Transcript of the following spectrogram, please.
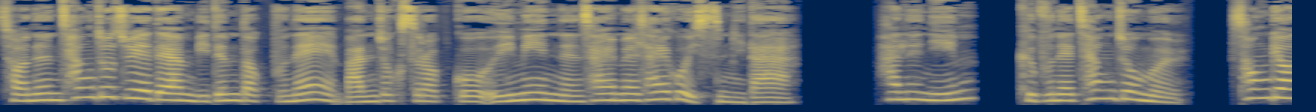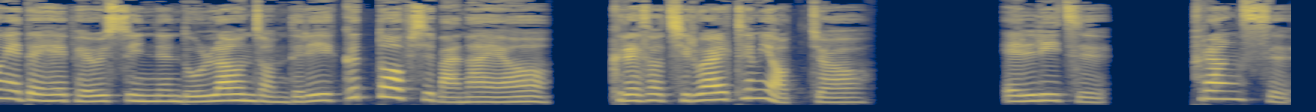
저는 창조주에 대한 믿음 덕분에 만족스럽고 의미 있는 삶을 살고 있습니다. 하느님, 그분의 창조물, 성경에 대해 배울 수 있는 놀라운 점들이 끝도 없이 많아요. 그래서 지루할 틈이 없죠. 엘리즈, 프랑스.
